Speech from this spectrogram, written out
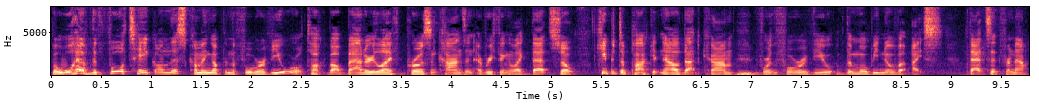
But we'll have the full take on this coming up in the full review where we'll talk about battery life, pros and cons, and everything like that. So keep it to pocketnow.com mm-hmm. for the full review of the Mobinnova Ice. That's it for now.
